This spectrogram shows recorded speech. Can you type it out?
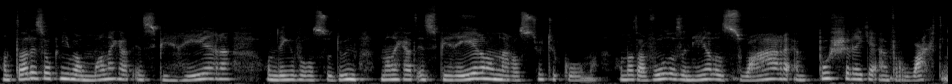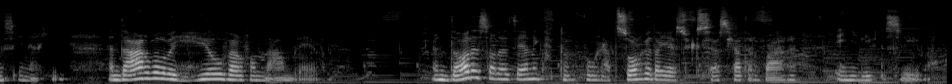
Want dat is ook niet wat mannen gaat inspireren om dingen voor ons te doen. Mannen gaat inspireren om naar ons toe te komen. Omdat dat voelt als een hele zware en pusherige en verwachtingsenergie. En daar willen we heel ver vandaan blijven. En dat is wat uiteindelijk ervoor gaat zorgen dat jij succes gaat ervaren in je liefdesleven.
